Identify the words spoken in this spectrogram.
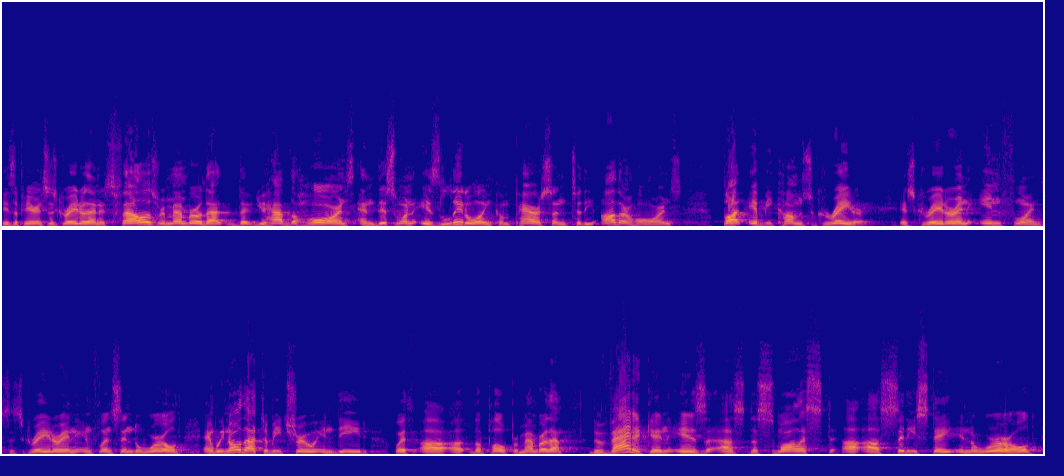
his appearance is greater than his fellows. Remember that, that you have the horns, and this one is little in comparison to the other horns, but it becomes greater. It's greater in influence. It's greater in influence in the world. And we know that to be true indeed with uh, uh, the Pope. Remember that the Vatican is uh, the smallest uh, uh, city state in the world.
